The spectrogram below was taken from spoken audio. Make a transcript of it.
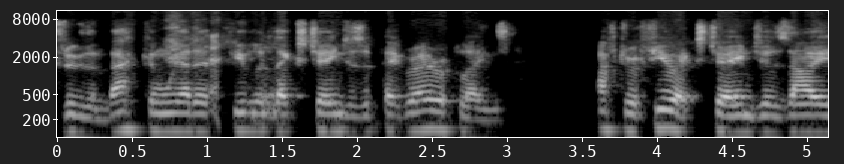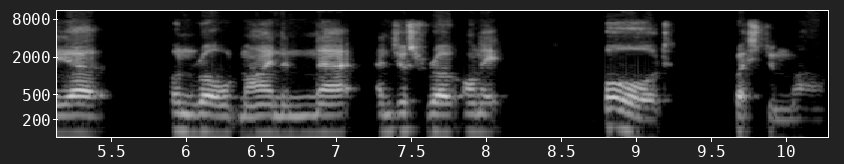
threw them back, and we had a few little exchanges of paper aeroplanes. After a few exchanges, I uh, unrolled mine and uh, and just wrote on it "bored?" question mark,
